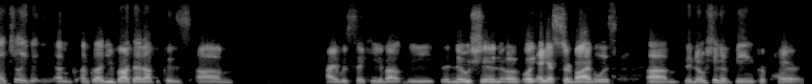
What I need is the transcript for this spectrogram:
actually, I'm I'm glad you brought that up because um, I was thinking about the the notion of like I guess survival is um, the notion of being prepared.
